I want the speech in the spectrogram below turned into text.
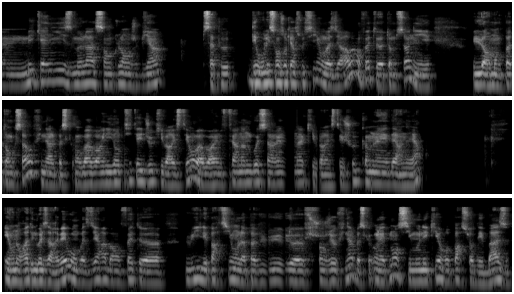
mécanisme-là s'enclenche bien, ça peut dérouler sans aucun souci. On va se dire, ah ouais, en fait, euh, Thompson, il, il leur manque pas tant que ça au final, parce qu'on va avoir une identité de jeu qui va rester, on va avoir une Fernando Arena qui va rester chaude comme l'année dernière. Et on aura des nouvelles arrivées où on va se dire, ah bah en fait, euh, lui, il est parti, on l'a pas vu euh, changer au final, parce que honnêtement, si Moneke repart sur des bases,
